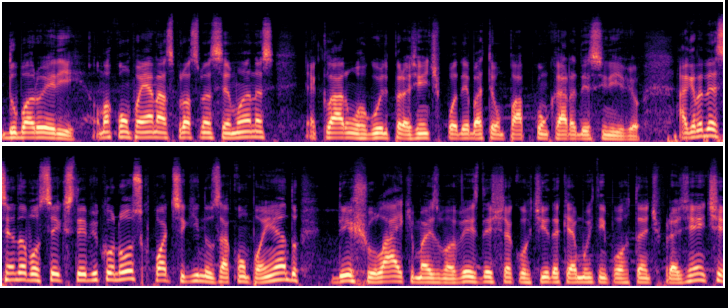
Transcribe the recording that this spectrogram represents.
do Barueri. Vamos acompanhar nas próximas semanas. É claro, um orgulho para a gente poder bater um papo com um cara desse nível. Agradecendo a você que esteve conosco, pode seguir nos acompanhando, deixa o like mais uma vez, deixa a curtida que é muito importante para a gente.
